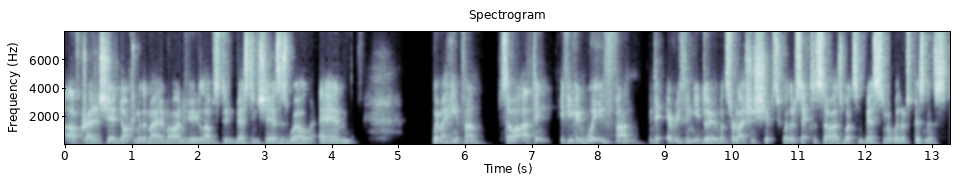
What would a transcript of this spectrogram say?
I've created Shared Docking with a mate of mine who loves to invest in shares as well. And we're making it fun. So I think if you can weave fun into everything you do, whether it's relationships, whether it's exercise, whether it's investing, or whether it's business,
